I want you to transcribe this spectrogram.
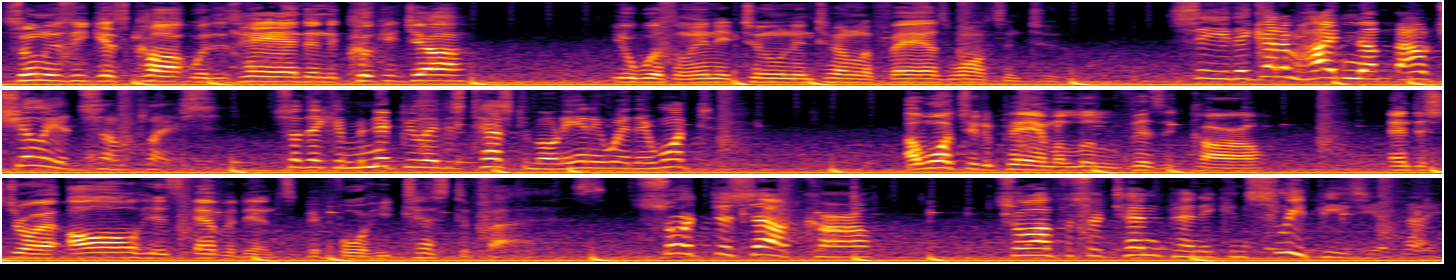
Soon as he gets caught with his hand in the cookie jar, he'll whistle any tune Internal Affairs wants him to. See, they got him hiding up Mount Chiliad someplace, so they can manipulate his testimony any way they want to. I want you to pay him a little visit, Carl, and destroy all his evidence before he testifies. Sort this out, Carl, so Officer Tenpenny can sleep easy at night.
